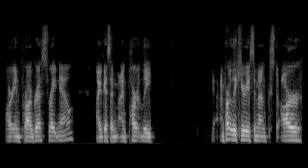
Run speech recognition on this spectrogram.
are in progress right now. I guess I'm I'm partly I'm partly curious amongst our,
